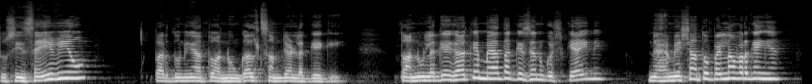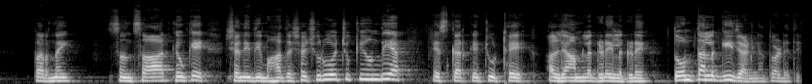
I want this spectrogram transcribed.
ਤੁਸੀਂ ਸਹੀ ਵੀ ਹੋ, ਪਰ ਦੁਨੀਆ ਤੁਹਾਨੂੰ ਗਲਤ ਸਮਝਣ ਲੱਗੇਗੀ। ਤੁਹਾਨੂੰ ਲੱਗੇਗਾ ਕਿ ਮੈਂ ਤਾਂ ਕਿਸੇ ਨੂੰ ਕੁਝ ਕਿਹਾ ਹੀ ਨਹੀਂ। ਮੈਂ ਹਮੇਸ਼ਾ ਤੋਂ ਪਹਿਲਾਂ ਵਰਗਾ ਹੀ ਹਾਂ, ਪਰ ਨਹੀਂ। ਸੰਸਾਰ, ਕਿਉਂਕਿ ਸ਼ਨੀ ਦੀ ਮਹਾਦਸ਼ਾ ਸ਼ੁਰੂ ਹੋ ਚੁੱਕੀ ਹੁੰਦੀ ਹੈ। ਇਸ ਕਰਕੇ ਝੂਠੇ ਇਲਜ਼ਾਮ ਲੱਗਣੇ ਲੱਗਣੇ, ਤੋਮਤਾਂ ਲੱਗੀ ਜਾਣੀਆਂ ਤੁਹਾਡੇ ਤੇ।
